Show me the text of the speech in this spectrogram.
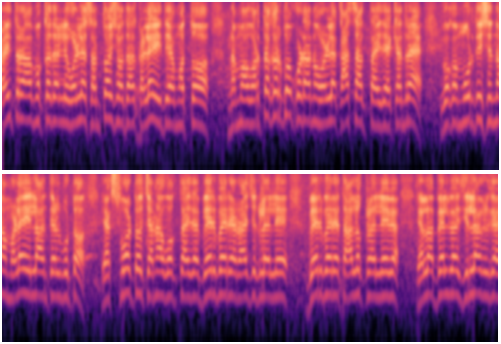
ರೈತರ ಮುಖದಲ್ಲಿ ಒಳ್ಳೆ ಸಂತೋಷವಾದ ಕಳೆ ಇದೆ ಮತ್ತು ನಮ್ಮ ವರ್ತಕರಿಗೂ ಕೂಡ ಒಳ್ಳೆ ಕಾಸಾಗ್ತಾ ಇದೆ. ಯಾಕೆಂದರೆ ಇವಾಗ ಮೂರು ದಿವಸದಿಂದ ಮಳೆ ಇಲ್ಲ ಅಂತ ಹೇಳ್ಬಿಟ್ಟು ಎಕ್ಸ್ಪೋರ್ಟು ಚೆನ್ನಾಗಿ ಹೋಗ್ತಾ ಇದೆ. ಬೇರೆ ಬೇರೆ ರಾಜ್ಯಗಳಲ್ಲಿ, ಬೇರೆ ಬೇರೆ ತಾಲೂಕುಗಳಲ್ಲಿ ಎಲ್ಲ ಬೇರೆ ಬೇರೆ ಜಿಲ್ಲೆಗಳಿಗೆ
